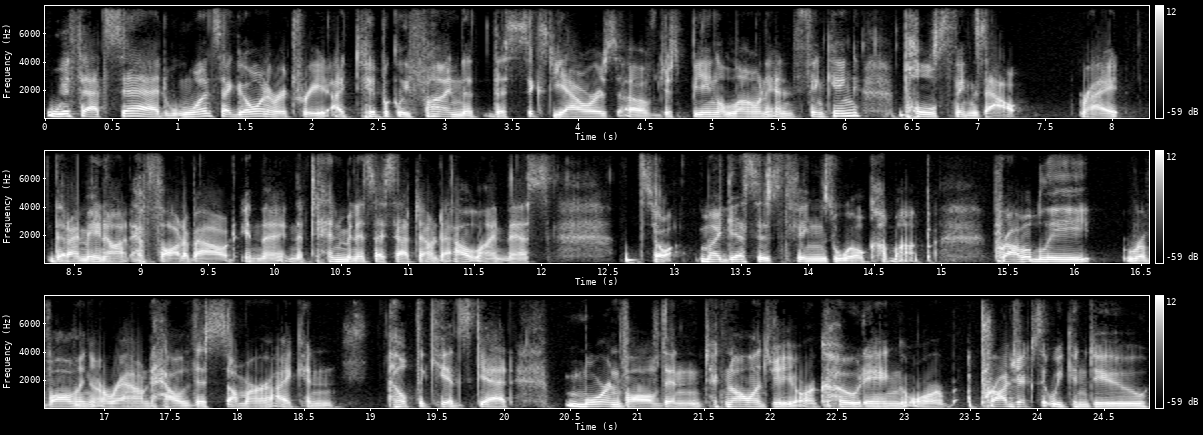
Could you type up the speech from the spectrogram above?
with that said, once I go on a retreat, I typically find that the 60 hours of just being alone and thinking pulls things out right? That I may not have thought about in the in the 10 minutes I sat down to outline this. So my guess is things will come up. Probably revolving around how this summer I can help the kids get more involved in technology or coding or projects that we can do,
